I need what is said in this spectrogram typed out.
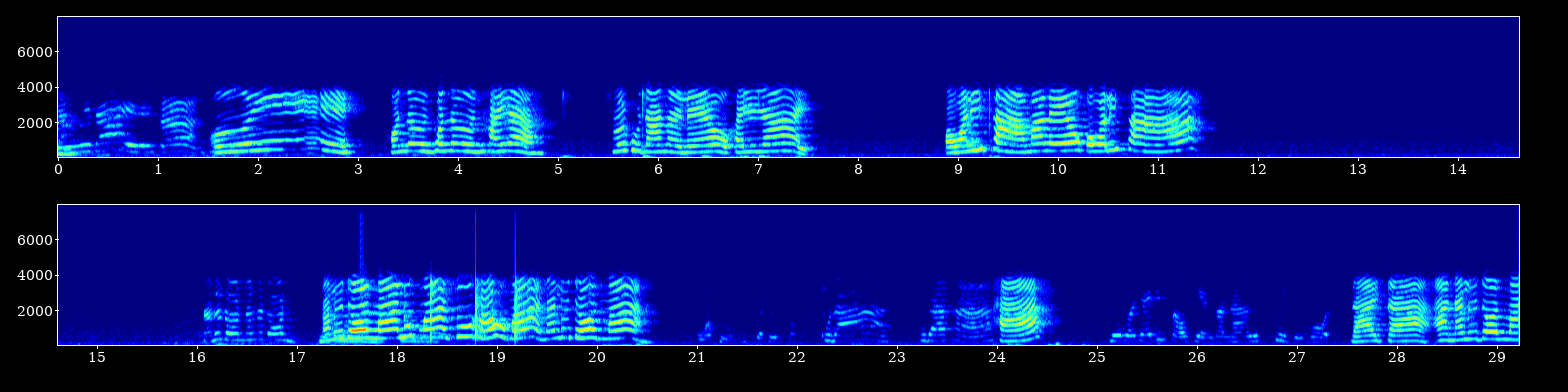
ยังไม่ได้เลยจ้าเอ้ย คนอื่นคนอื่นใครอะ ช่วยครูดาหน่อยเร็ว ใครจะได้ปวริสามาเร็วปวริสานันทดนนันทดน นารุโดนมาลูกมาสู้เขามานารุโดนมาคุณดาคุณดาคะขาหนูมาใช้ดินสอเขียนกันนะลิควิดหนูหมด ได้จ้าอะนารุโดนมา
